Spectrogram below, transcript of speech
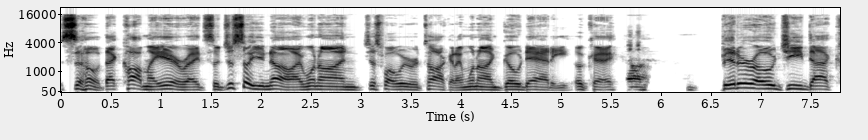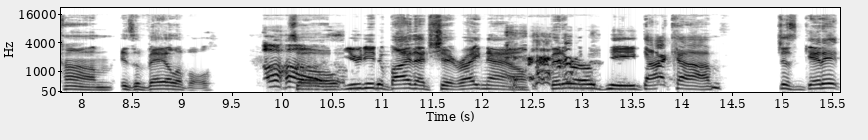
so that caught my ear, right? So just so you know, I went on just while we were talking, I went on GoDaddy, okay? Uh, bitterog.com is available. Oh. So you need to buy that shit right now. bitterog.com. Just get it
